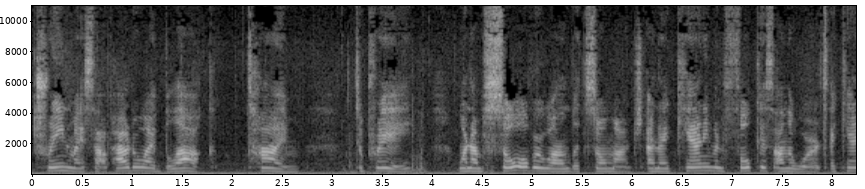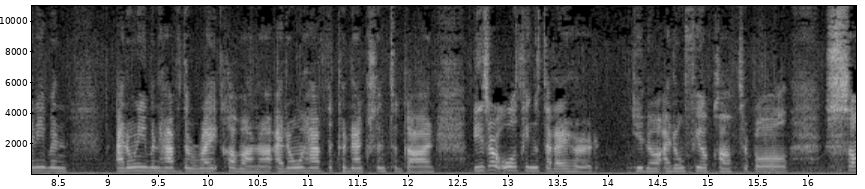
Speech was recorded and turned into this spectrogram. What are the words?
train myself? How do I block time to pray when I'm so overwhelmed with so much and I can't even focus on the words. I can't even I don't even have the right kavana. I don't have the connection to God. These are all things that I heard. You know, I don't feel comfortable. So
